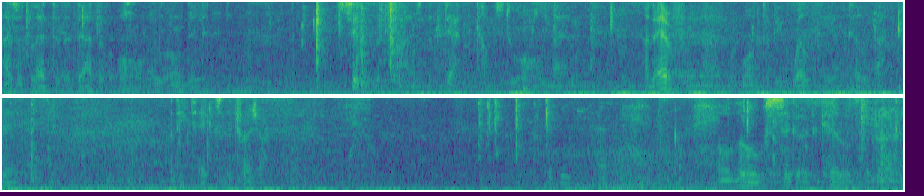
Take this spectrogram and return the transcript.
as it led to the death of all who owned it. Sigurd replies that death comes to all men, and every man would want to be wealthy until that day. And he takes the treasure. Although Sigurd kills the dragon,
